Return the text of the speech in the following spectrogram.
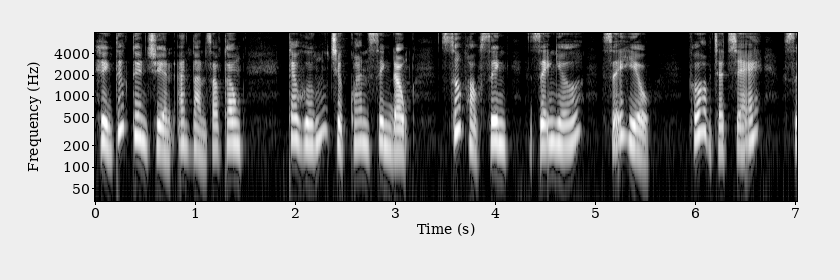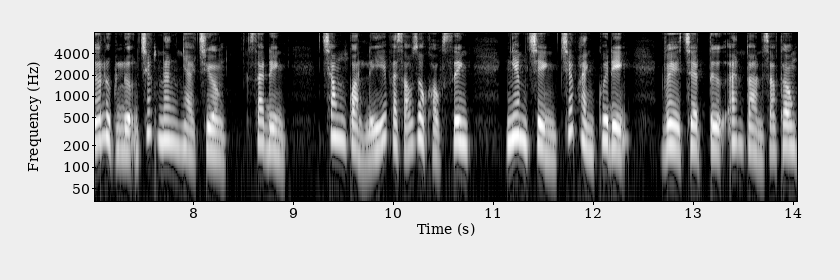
hình thức tuyên truyền an toàn giao thông theo hướng trực quan sinh động, giúp học sinh dễ nhớ, dễ hiểu, phối hợp chặt chẽ giữa lực lượng chức năng nhà trường, gia đình trong quản lý và giáo dục học sinh, nghiêm chỉnh chấp hành quy định về trật tự an toàn giao thông.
